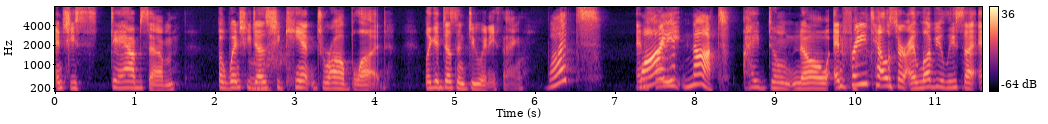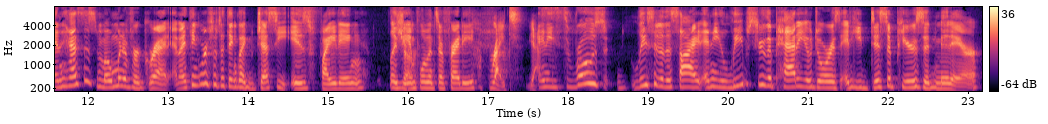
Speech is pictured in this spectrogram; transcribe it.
And she stabs him, but when she does, she can't draw blood. Like it doesn't do anything. What? And Why Freddy- not? I don't know. And Freddy tells her, I love you, Lisa, and has this moment of regret. And I think we're supposed to think like Jesse is fighting like Sure. the influence of Freddy. Right. Yes. And he throws Lisa to the side and he leaps through the patio doors and he disappears in midair.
